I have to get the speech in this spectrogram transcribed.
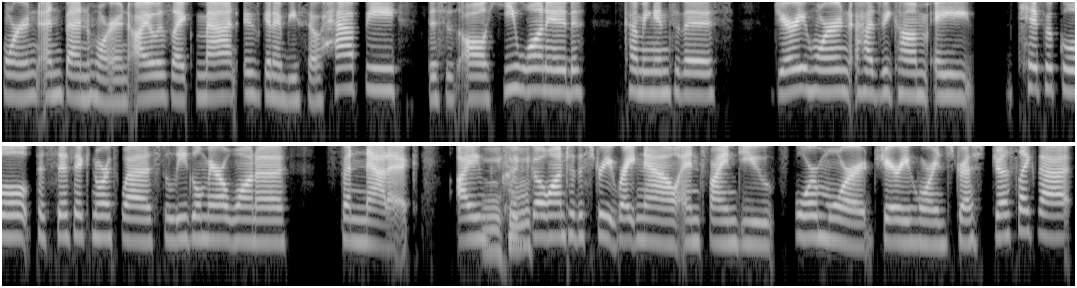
Horn and Ben Horn, I was like, Matt is gonna be so happy. This is all he wanted coming into this. Jerry Horn has become a typical Pacific Northwest legal marijuana fanatic. I mm-hmm. could go onto the street right now and find you four more Jerry Horns dressed just like that,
